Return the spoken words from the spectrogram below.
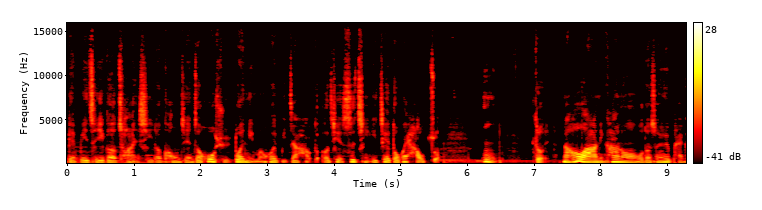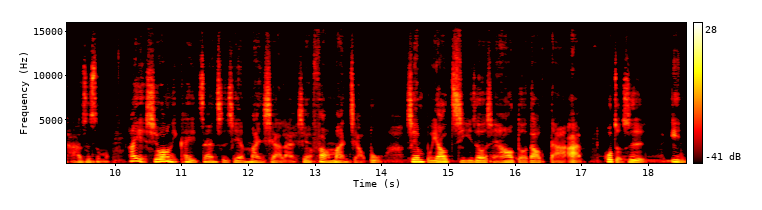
给彼此一个喘息的空间，这或许对你们会比较好的，而且事情一切都会好转。嗯，对。然后啊，你看哦，我的神諭牌卡它是什么？它也希望你可以暂时先慢下来，先放慢脚步，先不要急着想要得到答案，或者是应。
